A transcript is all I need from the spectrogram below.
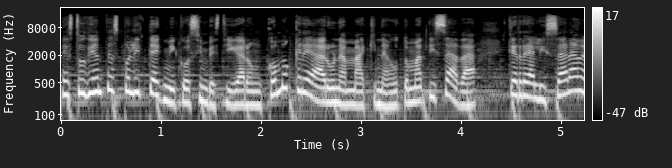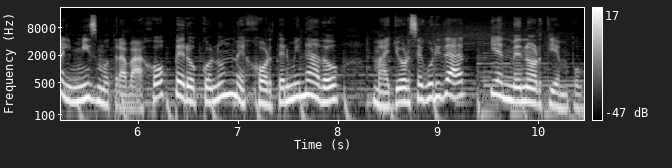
estudiantes politécnicos investigaron cómo crear una máquina automatizada que realizara el mismo trabajo pero con un mejor terminado, mayor seguridad y en menor tiempo.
